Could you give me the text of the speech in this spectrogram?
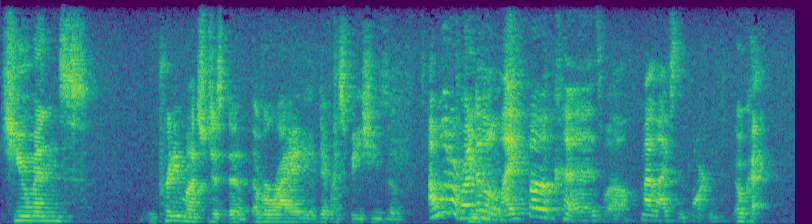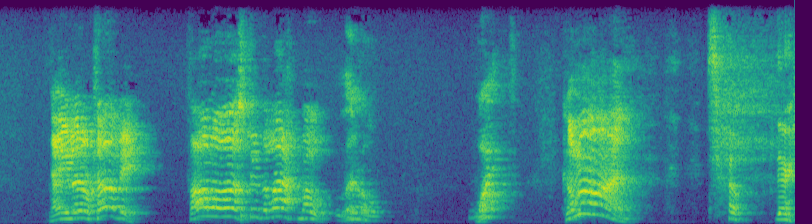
humans, pretty much just a, a variety of different species of. I want to run to the lifeboat because, well, my life's important. Okay. Now, you little Tubby, follow us to the lifeboat. Little. What? Come on. So there,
